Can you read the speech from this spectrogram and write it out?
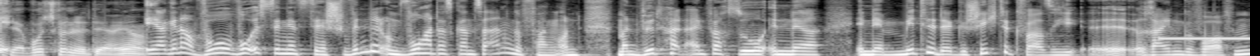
Ja, wo schwindelt der, ja. ja, genau. Wo, wo ist denn jetzt der Schwindel und wo hat das Ganze angefangen? Und man wird halt einfach so in der, in der Mitte der Geschichte quasi äh, reingeworfen,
